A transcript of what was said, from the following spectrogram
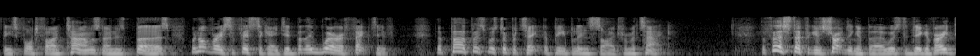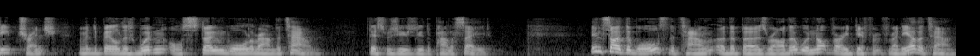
These fortified towns, known as burhs, were not very sophisticated, but they were effective. The purpose was to protect the people inside from attack. The first step in constructing a burh was to dig a very deep trench and then to build a wooden or stone wall around the town. This was usually the palisade. Inside the walls, the town, uh, the burhs rather, were not very different from any other town,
